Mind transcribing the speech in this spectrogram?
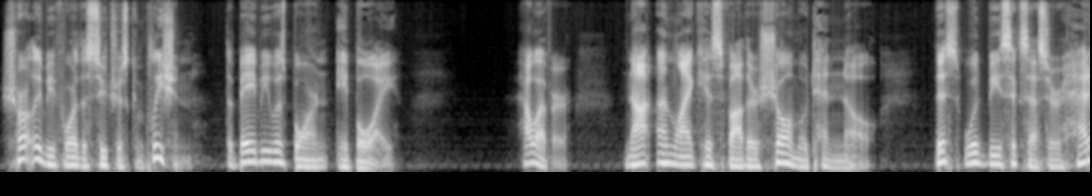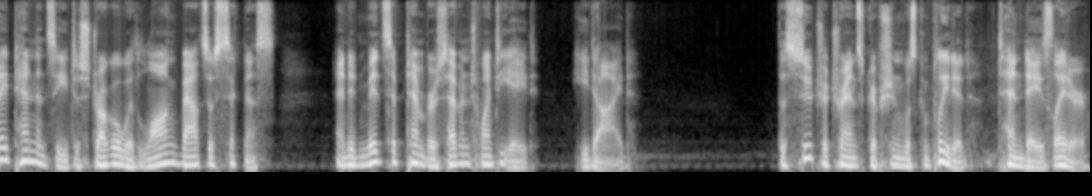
Shortly before the sutra's completion, the baby was born a boy. However, not unlike his father Shomu Tenno, this would be successor had a tendency to struggle with long bouts of sickness and in mid September 728, he died. The sutra transcription was completed 10 days later.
